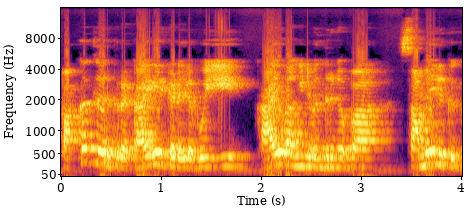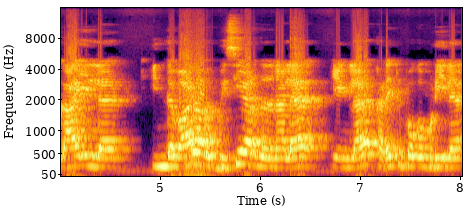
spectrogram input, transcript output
பக்கத்துல இருக்கிற காய்கறி கடையில போய் காய் வாங்கிட்டு வந்துருங்கப்பா. சமையலுக்கு காய் இல்ல. இந்த வாரம் அவர் பிஸியா இருந்ததுனால எங்களால கடைக்கு போக முடியல.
